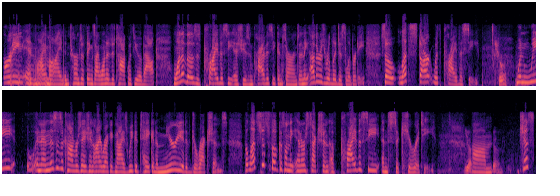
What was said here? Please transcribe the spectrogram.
burning in my mind in terms of things I wanted to talk with you about, one of those is privacy issues and privacy concerns, and the other is religious liberty. So let's start with privacy. Sure. When we and, and this is a conversation I recognize we could take in a myriad of directions, but let's just focus on the intersection of privacy and security. Yeah, um, yeah. Just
